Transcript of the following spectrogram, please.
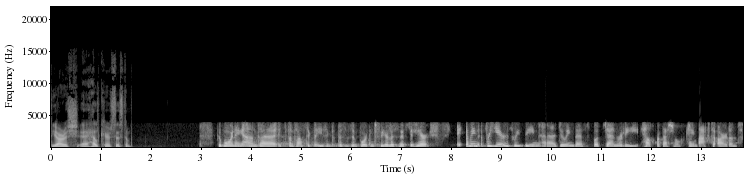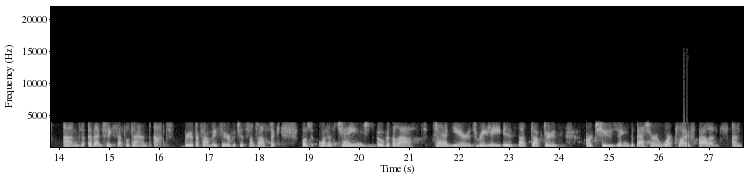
the Irish uh, healthcare system. Good morning, and uh, it's fantastic that you think that this is important for your listeners to hear. I mean, for years we've been uh, doing this, but generally health professionals came back to Ireland and eventually settled down and reared their families here, which is fantastic. But what has changed over the last 10 years really is that doctors are choosing the better work-life balance and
